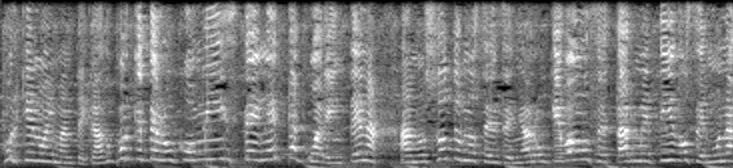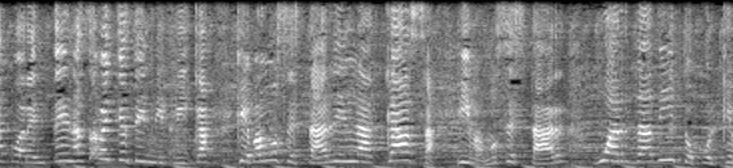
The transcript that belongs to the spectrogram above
¿Por qué no hay mantecado? Porque te lo comiste en esta cuarentena. A nosotros nos enseñaron que vamos a estar metidos en una cuarentena. ¿Sabe qué significa? Que vamos a estar en la casa y vamos a estar guardadito porque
